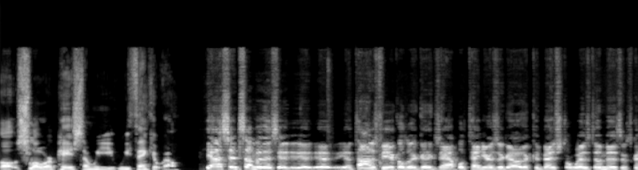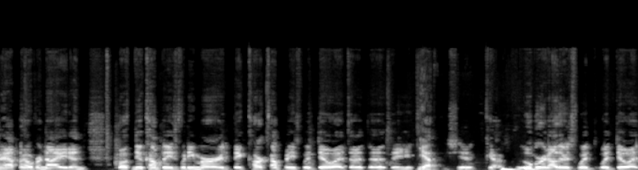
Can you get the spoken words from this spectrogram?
a slower pace than we we think it will. Yes, and some of this uh, uh, autonomous vehicles are a good example. Ten years ago, the conventional wisdom is it's going to happen overnight, and both new companies would emerge, big car companies would do it, the the, the yeah. you know, Uber and others would would do it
